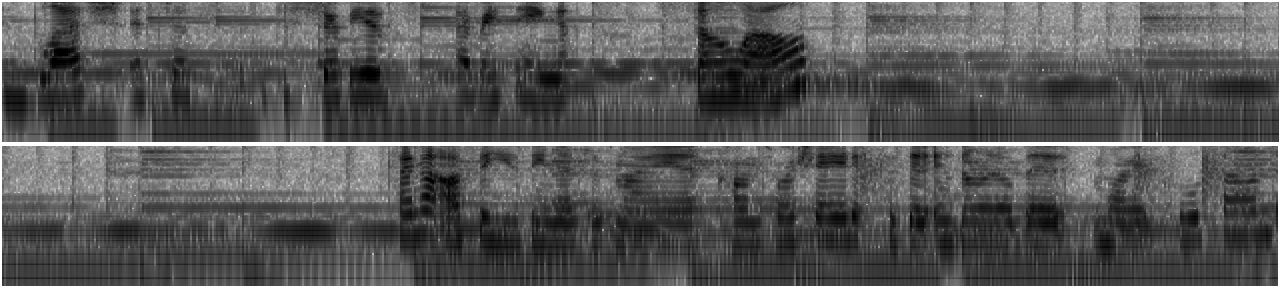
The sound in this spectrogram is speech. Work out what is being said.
and blush. It just distributes everything so well. Kind of also using this as my contour shade because it is a little bit more cool toned,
